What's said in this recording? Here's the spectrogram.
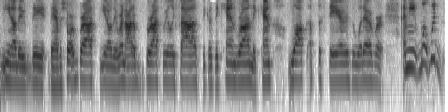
you know they they they have a short breath. You know they run out of breath really fast because they can't run. They can't walk up the stairs or whatever. I mean, what would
